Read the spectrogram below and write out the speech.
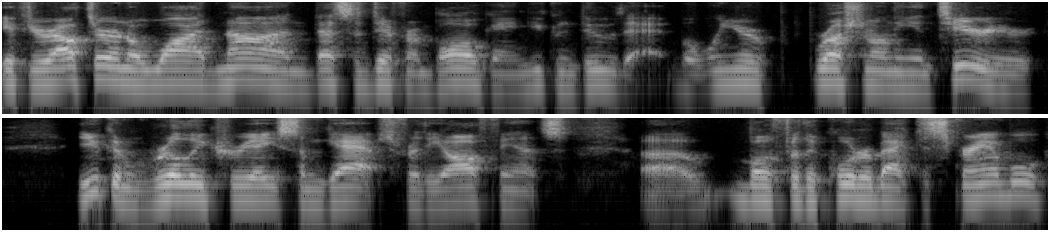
If you're out there in a wide nine, that's a different ball game. You can do that. But when you're rushing on the interior, you can really create some gaps for the offense uh, both for the quarterback to scramble.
